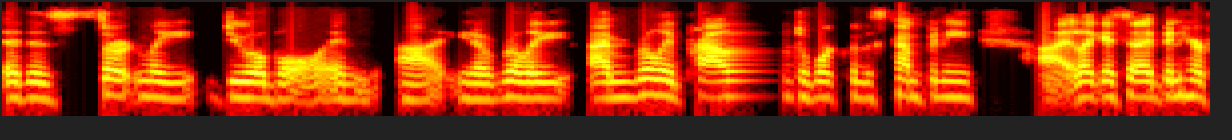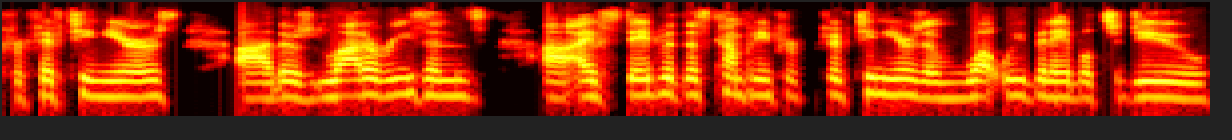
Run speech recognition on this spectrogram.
it is certainly doable, and uh, you know, really, I'm really proud to work with this company. Uh, like I said, I've been here for 15 years. Uh, there's a lot of reasons uh, I've stayed with this company for 15 years and what we've been able to do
